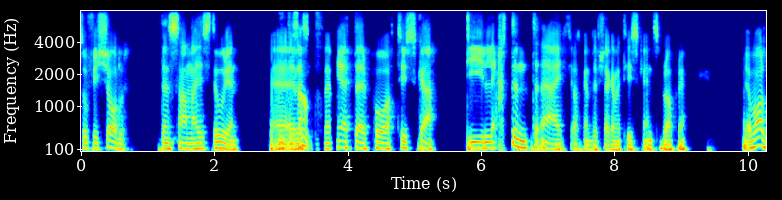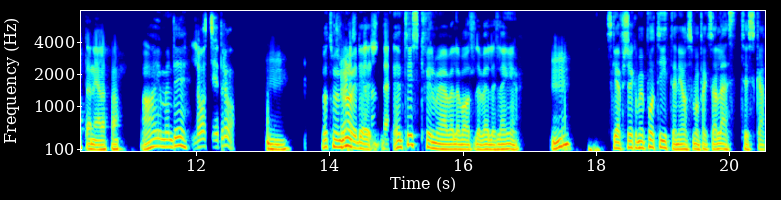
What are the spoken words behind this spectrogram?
Sophie Scholl, Den sanna historien. Eh, Intressant. Den heter på tyska Die Lechten... Nej, jag ska inte försöka med tyska. Jag är inte så bra på det. Jag har valt den i alla fall. Ja, men det Låter ju bra. Mm. låter som en bra det är idé. En tysk film har jag väl valt väldigt länge. Mm. Ska jag försöka mig på titeln, jag som faktiskt har läst tyska?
